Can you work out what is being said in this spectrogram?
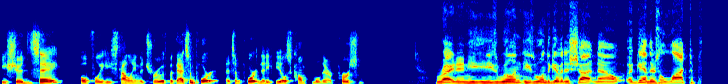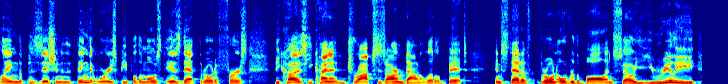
he should say, hopefully he's telling the truth, but that's important. It's important that he feels comfortable there personally. Right, and he, he's willing he's willing to give it a shot. Now, again, there's a lot to playing the position, and the thing that worries people the most is that throw to first because he kind of drops his arm down a little bit instead of throwing over the ball, and so you really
